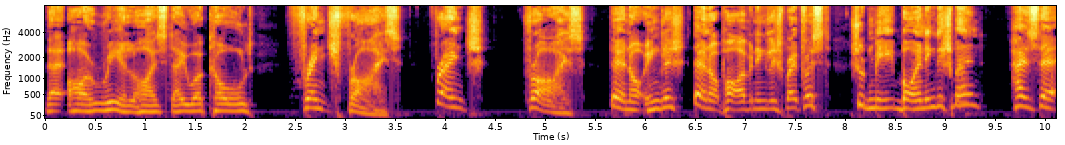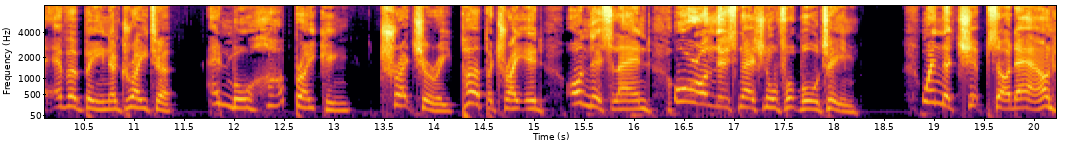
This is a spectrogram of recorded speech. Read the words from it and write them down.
that I realised they were called French fries. French fries. They're not English. They're not part of an English breakfast. Shouldn't be eaten by an Englishman. Has there ever been a greater and more heartbreaking treachery perpetrated on this land or on this national football team? When the chips are down,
